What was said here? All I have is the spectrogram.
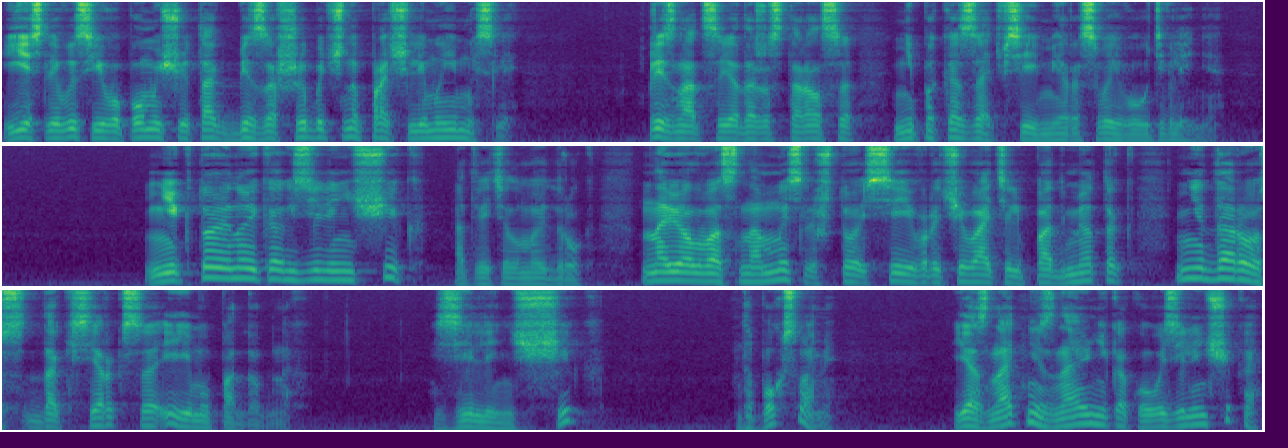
если вы с его помощью так безошибочно прочли мои мысли». Признаться, я даже старался не показать всей меры своего удивления. «Никто иной, как зеленщик», — ответил мой друг, — «навел вас на мысль, что сей врачеватель подметок не дорос до Ксеркса и ему подобных». «Зеленщик? Да бог с вами. Я знать не знаю никакого зеленщика».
